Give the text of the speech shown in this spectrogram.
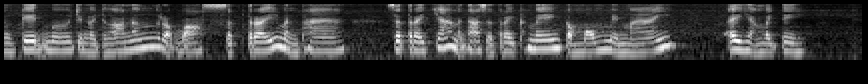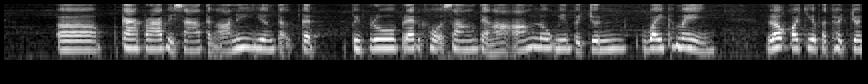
សង្កេតមើលចំណុចទាំងអស់ហ្នឹងរបស់ស្ត្រីមិនថាស្ត្រីចាស់មិនថាស្ត្រីក្មេងកំមុំមេម៉ាយអីយ៉ាងម៉េចទេអឺការប្រើភាសាទាំងអស់នេះយើងត្រូវគិត ពីព្រោះព្រះភិក្ខុសង្ឃទាំងអស់អង្គលោកមានបជនវ័យក្មេងលោកក៏ជាបឋិជន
